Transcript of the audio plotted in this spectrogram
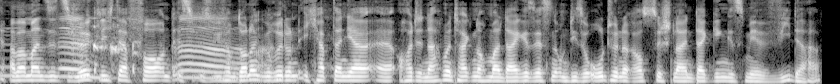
weinen! Aber man sitzt wirklich davor und ist, ist wie vom Donner gerührt. Und ich habe dann ja äh, heute Nachmittag nochmal da gesessen, um diese O-Töne rauszuschneiden. Da ging es mir wieder.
